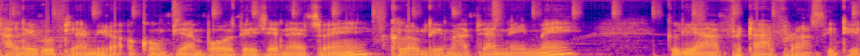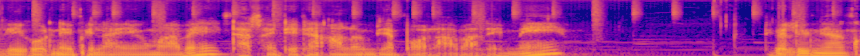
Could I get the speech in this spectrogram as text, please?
ဒါလေးကိုပြန်ပြီးတော့အကုန်ပြန်ပေါ်သေးခြင်းနဲ့ဆိုရင် cloud လေးမှာပြန်နှိပ်မယ် clear filter from city လေးကိုနှိပ်ပေးလိုက်ရုံပါပဲဒါဆိုရင် data အလုံးပြန်ပေါ်လာပါလိမ့်မယ်ဒီကလေးများက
